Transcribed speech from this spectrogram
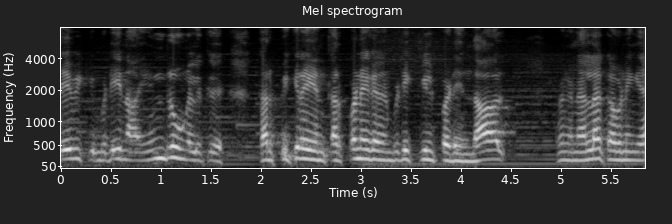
சேவிக்கும்படி நான் இன்று உங்களுக்கு கற்பிக்கிற என் கற்பனைகளின்படி கீழ்ப்படிந்தால். நீங்கள் நல்லா கவனிங்க.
